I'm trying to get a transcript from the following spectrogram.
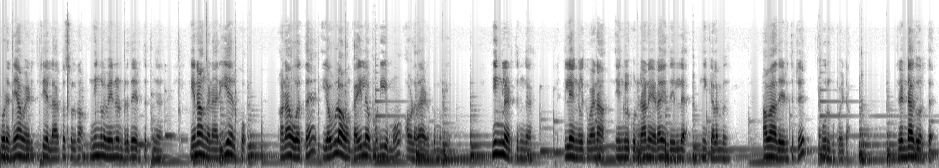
உடனே அவன் எடுத்துகிட்டு எல்லாருக்கும் சொல்கிறான் நீங்களும் வேணுன்றதை எடுத்துக்கோங்க. ஏன்னா அங்கே நிறைய இருக்கும். ஆனால் ஒருத்தன் எவ்வளோ அவன் கையில் முடியுமோ அவ்வளோதான் எடுக்க முடியும். நீங்களும் எடுத்துக்கங்க. இல்லை எங்களுக்கு வேணாம் எங்களுக்கு உண்டான இடம் இது இல்லை. நீ கிளம்பு. அவன் அதை எடுத்துகிட்டு ஊருக்கு போயிட்டான். ரெண்டாவது ஒருத்தன்.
